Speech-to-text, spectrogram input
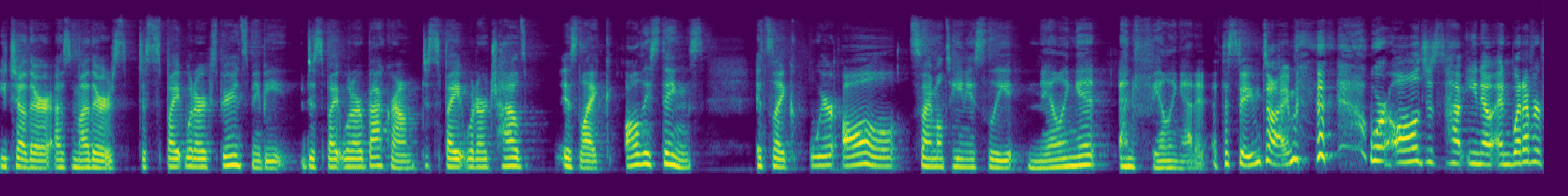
each other as mothers, despite what our experience may be, despite what our background, despite what our child is like, all these things. It's like we're all simultaneously nailing it and failing at it at the same time. we're all just have, you know, and whatever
